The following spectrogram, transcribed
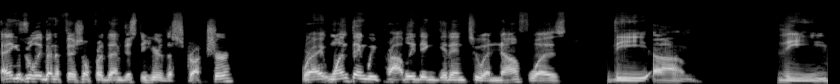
I think it's really beneficial for them just to hear the structure, right? One thing we probably didn't get into enough was the, um, the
